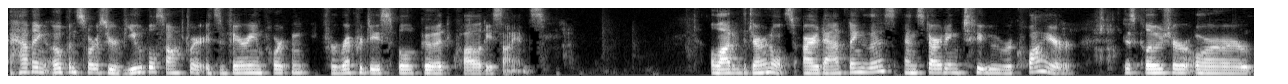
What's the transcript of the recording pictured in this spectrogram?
having open source reviewable software is very important for reproducible, good quality science. A lot of the journals are adapting this and starting to require disclosure or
